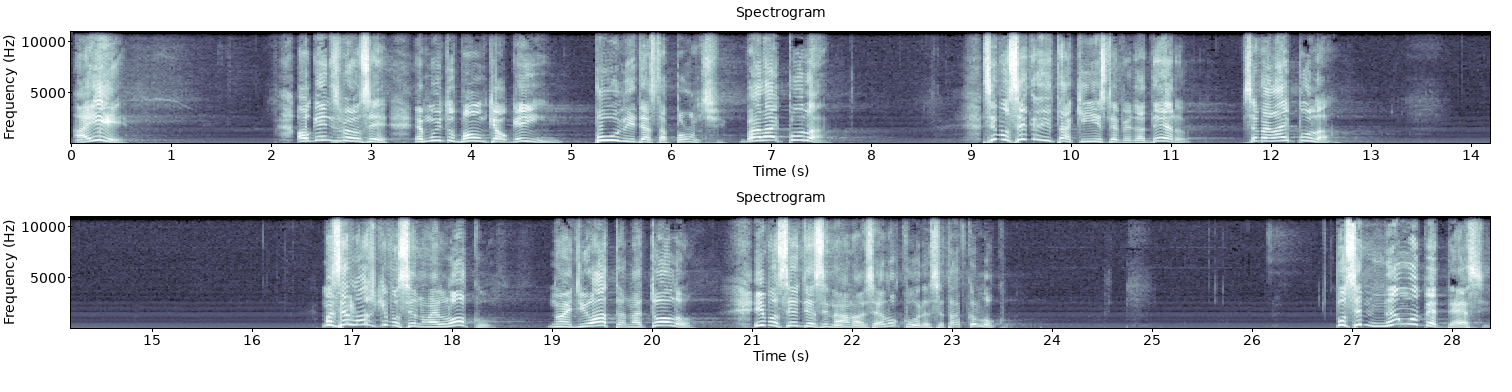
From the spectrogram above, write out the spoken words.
Aí, alguém diz para você: é muito bom que alguém pule dessa ponte. Vai lá e pula. Se você acreditar que isso é verdadeiro, você vai lá e pula. Mas é lógico que você não é louco, não é idiota, não é tolo. E você diz assim: não, não, isso é loucura, você está ficando louco. Você não obedece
